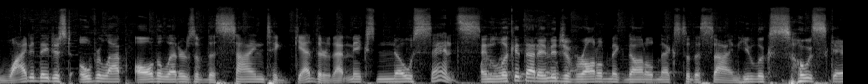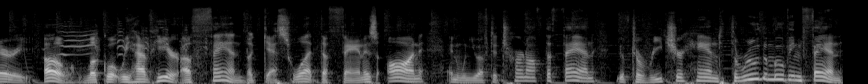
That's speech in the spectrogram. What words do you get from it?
Why did they just overlap all the letters of the sign together? That makes no sense. And look at that image of Ronald McDonald next to the sign. He looks so scary. Oh, look what we have here, a fan. But guess what? The fan is on, and when you have to turn off the fan, you have to reach your hand through the moving fan.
